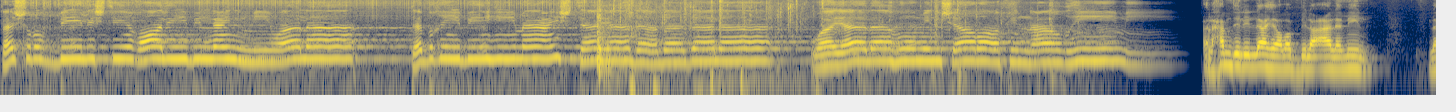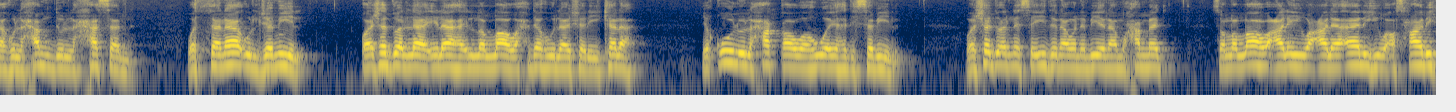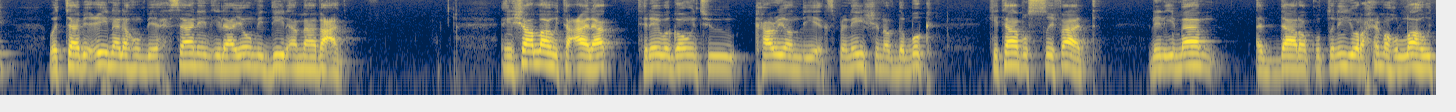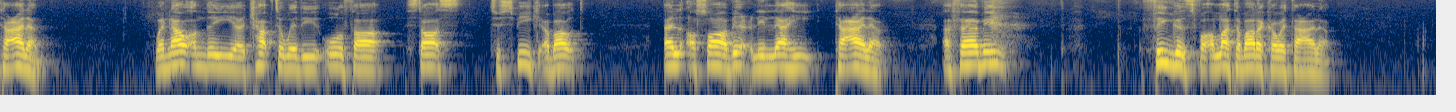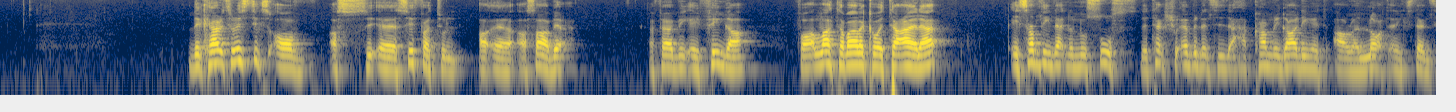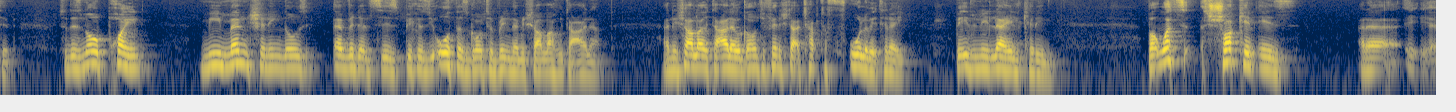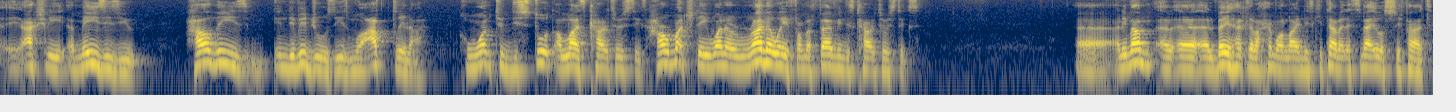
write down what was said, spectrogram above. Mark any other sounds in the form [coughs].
فاشرف بالاشتغال بالعلم ولا تبغي به ما عشت يا ذا بدلا ويا له من شرف عظيم. الحمد لله رب العالمين له الحمد الحسن والثناء الجميل وأشهد أن لا إله إلا الله وحده لا شريك له يقول الحق وهو يهدي السبيل وأشهد أن سيدنا ونبينا محمد صلى الله عليه وعلى آله وأصحابه والتابعين لهم باحسان إلى يوم الدين اما بعد Inshallah ta'ala, today we're going to carry on the explanation of the book كتاب الصفات للإمام الدار قطني رحمه الله تعالى. We're now on the uh, chapter where the author starts to speak about الأصابع لله تعالى affirming fingers for Allah tabaraka wa ta'ala. the characteristics of uh, sifatul uh, asabi' affirming a finger for Allah wa ta'ala is something that the nusus, the textual evidences that have come regarding it are a lot and extensive. So there's no point me mentioning those evidences because the author is going to bring them inshallah ta'ala. And inshallah ta'ala we're going to finish that chapter, all of it today. Bi'idhnillahi al-kareem. But what's shocking is, and uh, it actually amazes you, how these individuals, these mu'attila, who want to distort Allah's characteristics, how much they want to run away from affirming these characteristics. Uh, Al-Imam uh, uh, Al-Bayhaqi rahimahullah in his kitab Al-Asma'i wa Sifat,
